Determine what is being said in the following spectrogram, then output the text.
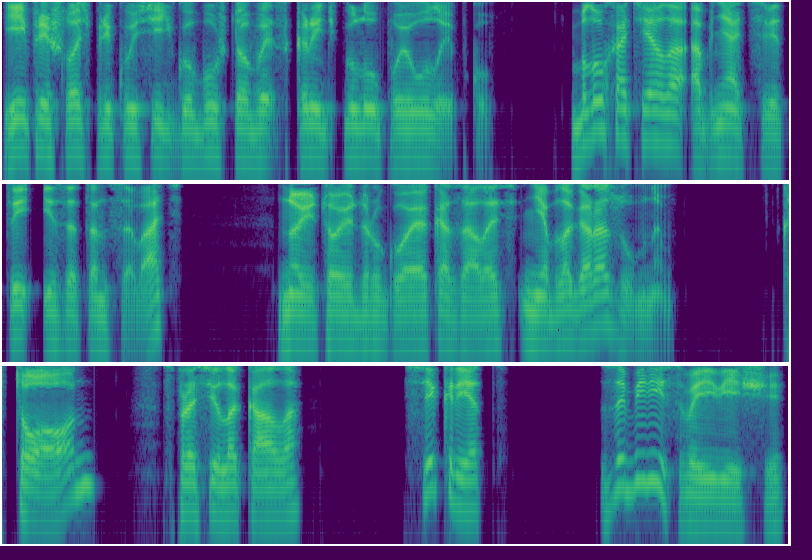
Ей пришлось прикусить губу, чтобы скрыть глупую улыбку. Блу хотела обнять цветы и затанцевать, но и то, и другое казалось неблагоразумным. «Кто он?» — спросила Калла. «Секрет. Забери свои вещи»,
